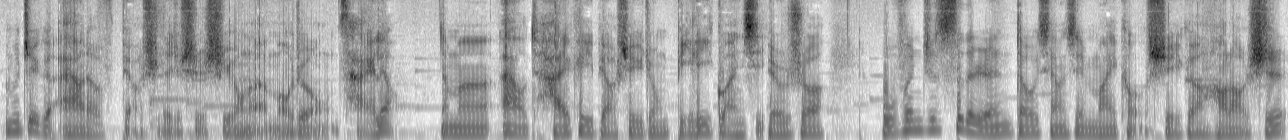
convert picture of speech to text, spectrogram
那么这个 out of 表示的就是使用了某种材料。那么 out 还可以表示一种比例关系，比如说五分之四的人都相信 Michael 是一个好老师，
